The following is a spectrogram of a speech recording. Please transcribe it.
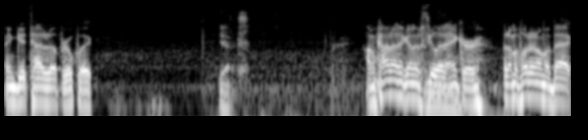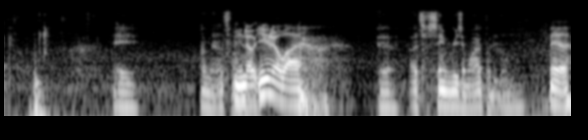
and get tatted up real quick? Yes. I'm kind of gonna steal that anchor, but I'm gonna put it on my back. Hey. I mean, that's fine. You know, you know why? Yeah. That's the same reason why I put it on. Yeah.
